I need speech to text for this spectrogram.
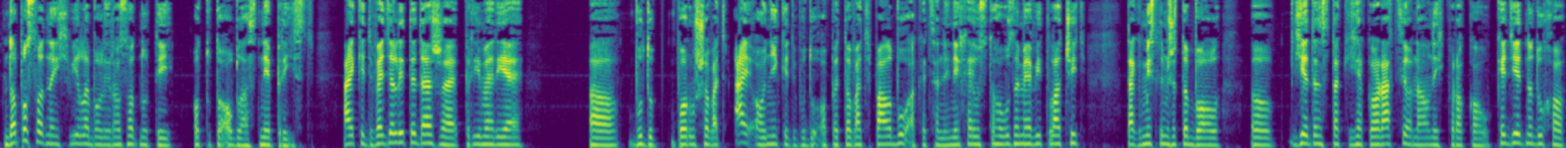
do poslednej chvíle boli rozhodnutí o túto oblasť neprísť. Aj keď vedeli teda, že prímerie budú porušovať aj oni, keď budú opetovať palbu a keď sa nenechajú z toho územia vytlačiť, tak myslím, že to bol jeden z takých ako racionálnych krokov. Keď jednoducho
